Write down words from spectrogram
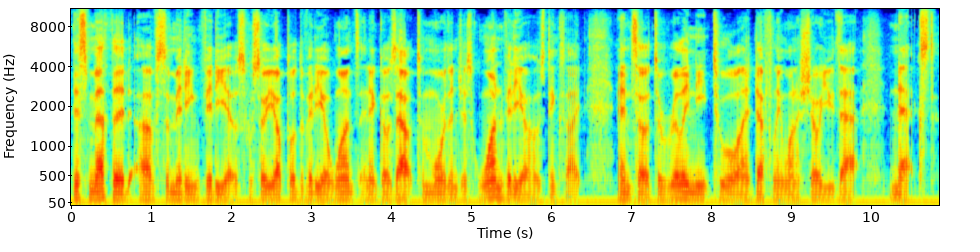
this method of submitting videos. So you upload the video once and it goes out to more than just one video hosting site. And so it's a really neat tool and I definitely want to show you that next.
